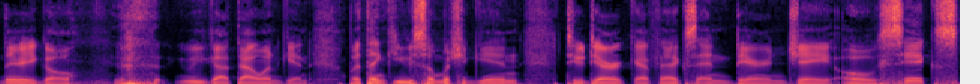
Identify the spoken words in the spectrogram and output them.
there you go. we got that one again. But thank you so much again to Derek FX and Darren J06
